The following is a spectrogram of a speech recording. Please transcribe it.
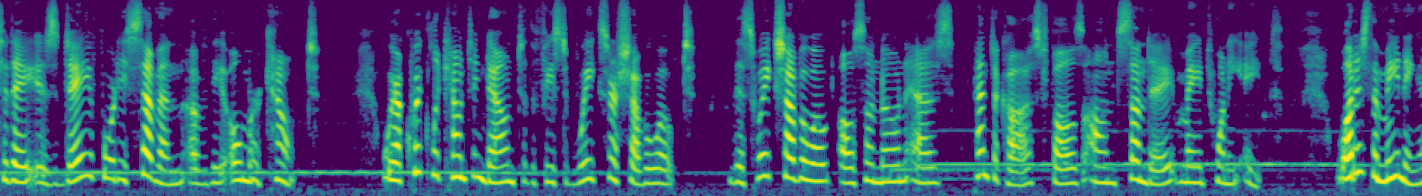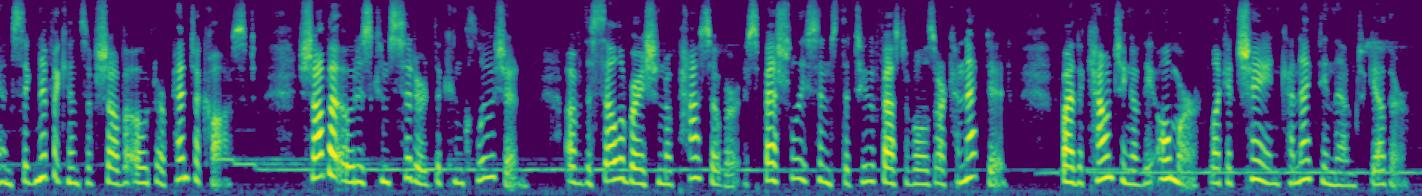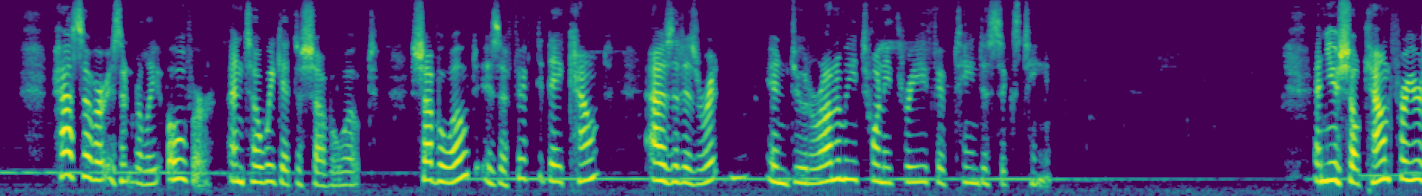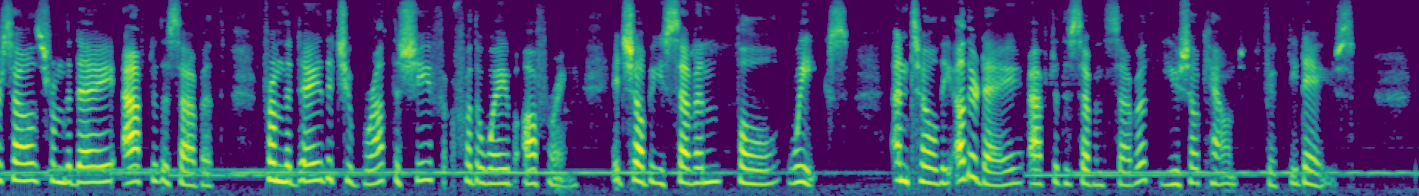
Today is day 47 of the Omer count. We are quickly counting down to the Feast of Weeks or Shavuot. This week, Shavuot, also known as Pentecost, falls on Sunday, May 28th. What is the meaning and significance of Shavuot or Pentecost? Shavuot is considered the conclusion of the celebration of Passover, especially since the two festivals are connected by the counting of the Omer, like a chain connecting them together. Passover isn't really over until we get to Shavuot. Shavuot is a 50 day count as it is written in Deuteronomy 23 15 to 16. And you shall count for yourselves from the day after the Sabbath, from the day that you brought the sheaf for the wave offering. It shall be seven full weeks. Until the other day after the seventh Sabbath, you shall count fifty days.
